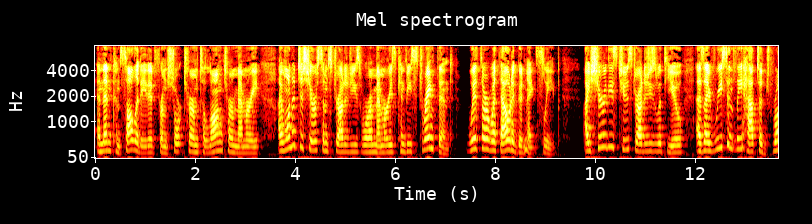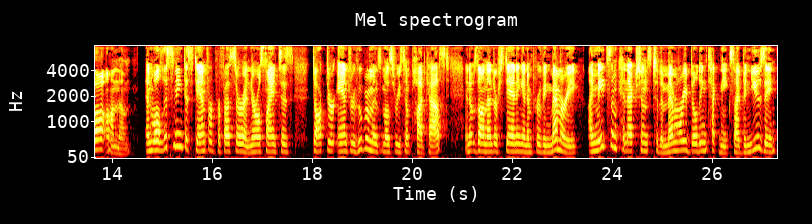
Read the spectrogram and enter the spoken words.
and then consolidated from short term to long term memory, I wanted to share some strategies where memories can be strengthened with or without a good night's sleep. I share these two strategies with you as I recently had to draw on them And while listening to Stanford professor and neuroscientist Dr. Andrew Huberman's most recent podcast, and it was on understanding and improving memory, I made some connections to the memory building techniques I've been using,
